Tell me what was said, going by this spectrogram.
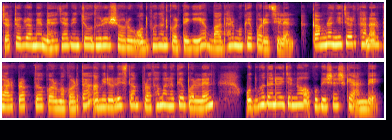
চট্টগ্রামে মেহজাবিন চৌধুরীর শোরুম উদ্বোধন করতে গিয়ে বাধার মুখে পড়েছিলেন। কামরাঙ্গিচর থানার ভারপ্রাপ্ত কর্মকর্তা আমিরুল ইসলাম প্রথম আলোকে বললেন, উদ্বোধনের জন্য অপবিশ্বাসকে আনবে।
